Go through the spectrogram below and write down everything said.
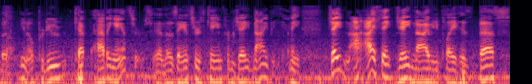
but, you know, Purdue kept having answers, and those answers came from Jaden Ivey. I mean, Jaden, I, think Jaden Ivey played his best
